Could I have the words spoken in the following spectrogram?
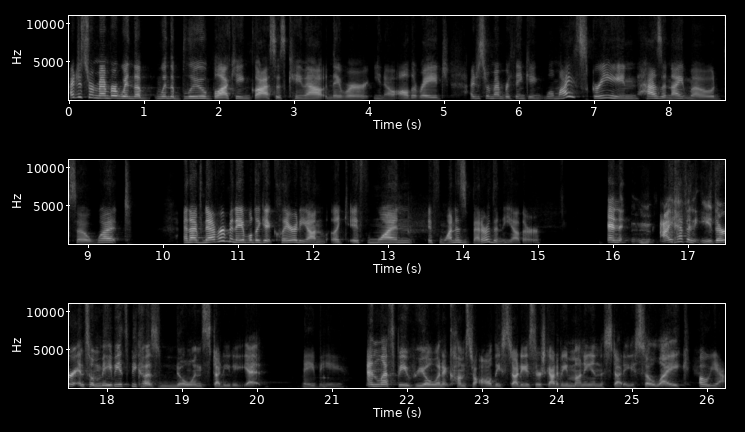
I just remember when the when the blue blocking glasses came out and they were, you know, all the rage. I just remember thinking, well, my screen has a night mode, so what? and i've never been able to get clarity on like if one if one is better than the other and i haven't either and so maybe it's because no one studied it yet maybe and let's be real when it comes to all these studies there's got to be money in the study so like oh yeah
